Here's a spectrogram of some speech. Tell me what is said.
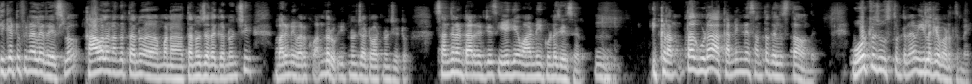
టికెట్ ఫినాలే రేస్లో కావాలని అందరు తను మన తనుజ దగ్గర నుంచి భరణి వరకు అందరూ ఇటు నుంచి అటు అటు నుంచి ఇటు సంజనని టార్గెట్ చేసి ఏ గేమ్ ఆడనీయకుండా చేశారు. ఇక్కడంతా కూడా ఆ కన్నింగ్నెస్ అంతా తెలుస్తూ ఉంది. ఓట్లు చూస్తుంటేనే వీళ్ళకే పడుతున్నాయి.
